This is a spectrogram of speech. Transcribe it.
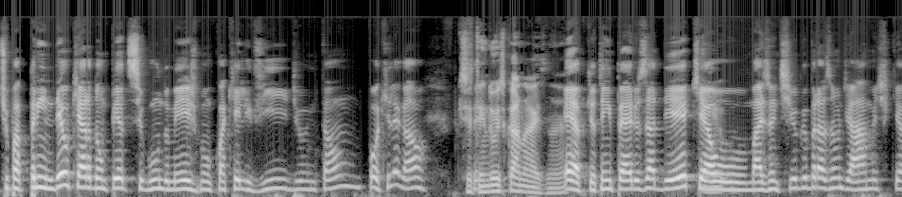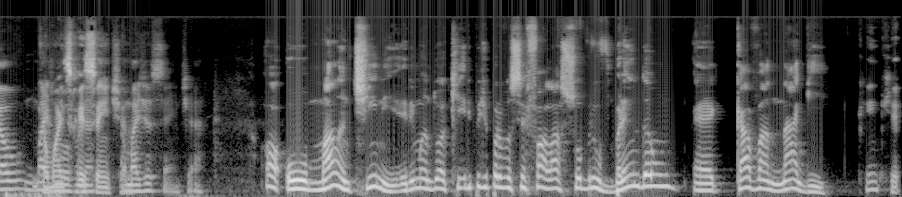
tipo, aprendeu que era Dom Pedro II mesmo com aquele vídeo. Então, pô, que legal. Porque você tem dois canais, né? É, porque eu tenho Impérios AD, que é E o mais antigo, e o Brasão de Armas, que é o mais, é o mais novo, né? recente, É é. o mais recente, é. Ó, o Malantini, ele mandou aqui, ele pediu pra você falar sobre o Brendan é, Kavanagh. Quem que é?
